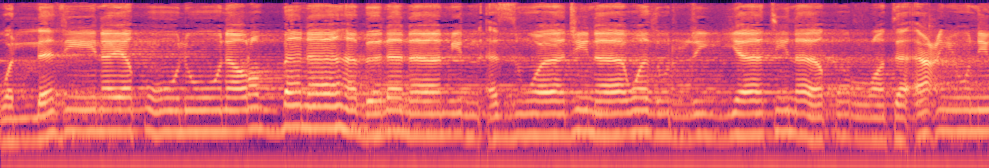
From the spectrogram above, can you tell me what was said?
والذين يقولون ربنا هب لنا من أزواجنا وذرياتنا قرة أعين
